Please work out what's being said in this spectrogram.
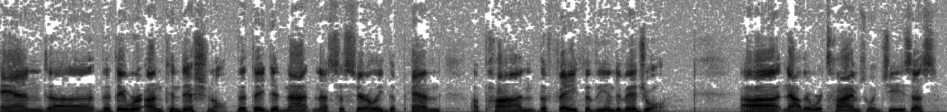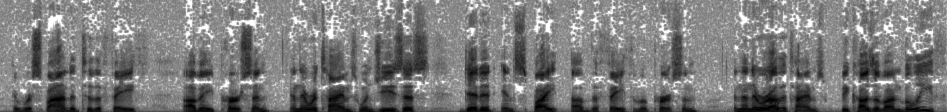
and uh, that they were unconditional, that they did not necessarily depend upon the faith of the individual. Uh, now, there were times when Jesus responded to the faith of a person, and there were times when Jesus did it in spite of the faith of a person, and then there were other times because of unbelief.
